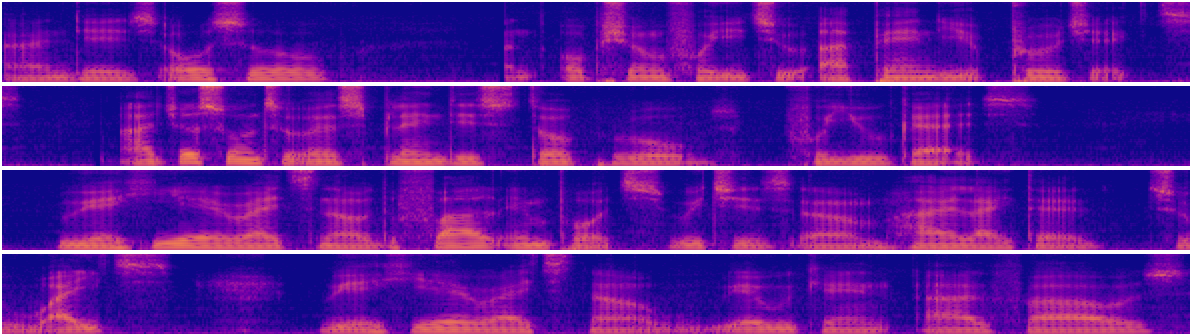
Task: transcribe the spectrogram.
and there's also an option for you to append your projects. I just want to explain this top row for you guys. We are here right now the file imports which is um, highlighted to white. We are here right now where we can add files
